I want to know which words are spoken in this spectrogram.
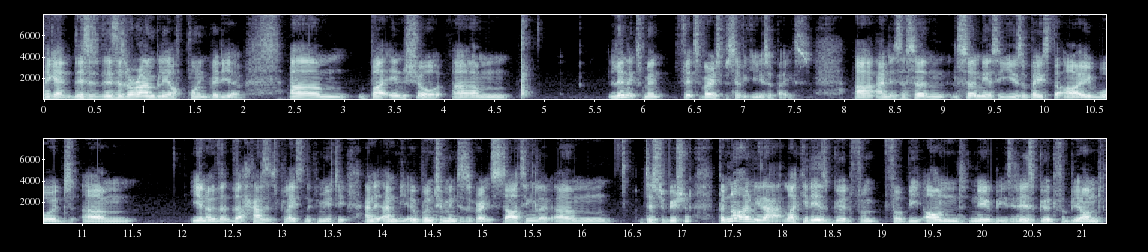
again, this is this is a rambly off point video. Um, but in short, um, Linux Mint fits a very specific user base, uh, and it's a certain certainly it's a user base that I would um, you know that, that has its place in the community and and ubuntu mint is a great starting um, distribution. But not only that like it is good for for beyond newbies. It is good for beyond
